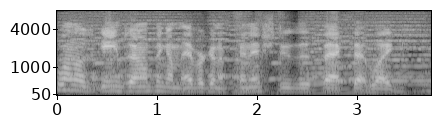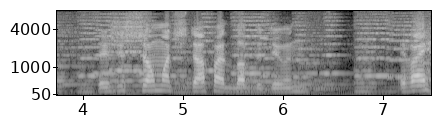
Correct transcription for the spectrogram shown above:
one of those games I don't think I'm ever going to finish due to the fact that, like, there's just so much stuff I'd love to do. And if I...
